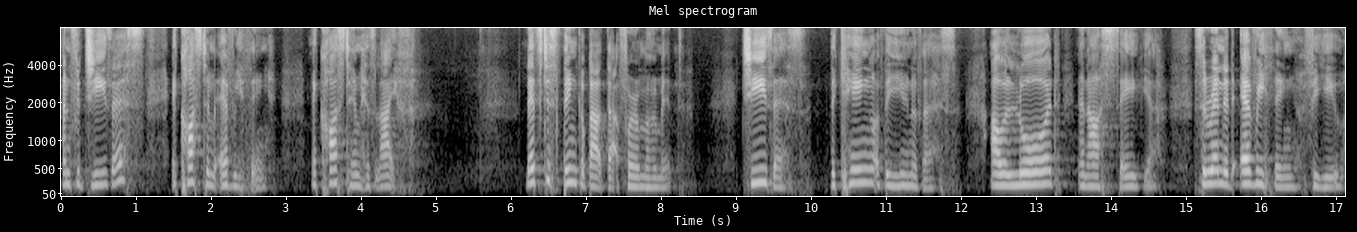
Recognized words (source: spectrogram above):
And for Jesus, it cost him everything, it cost him his life. Let's just think about that for a moment. Jesus, the King of the universe, our Lord and our Savior, surrendered everything for you.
